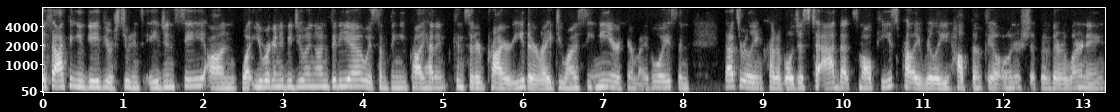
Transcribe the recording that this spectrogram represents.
the fact that you gave your students agency on what you were going to be doing on video is something you probably hadn't considered prior either, right? Do you want to see me or hear my voice? And that's really incredible. Just to add that small piece probably really helped them feel ownership of their learning.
